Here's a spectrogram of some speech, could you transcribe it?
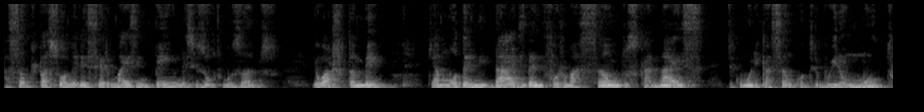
ação que passou a merecer mais empenho nesses últimos anos. Eu acho também que a modernidade da informação, dos canais de comunicação contribuíram muito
